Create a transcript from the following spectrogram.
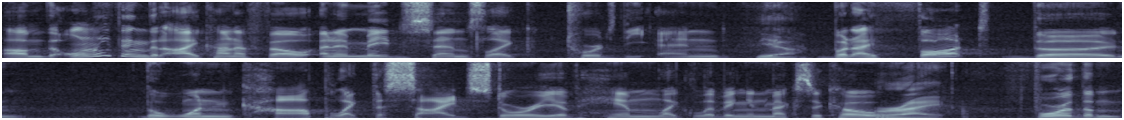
Um, the only thing that I kind of felt, and it made sense like towards the end. Yeah. But I thought the the one cop, like the side story of him like living in Mexico, Right. for the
